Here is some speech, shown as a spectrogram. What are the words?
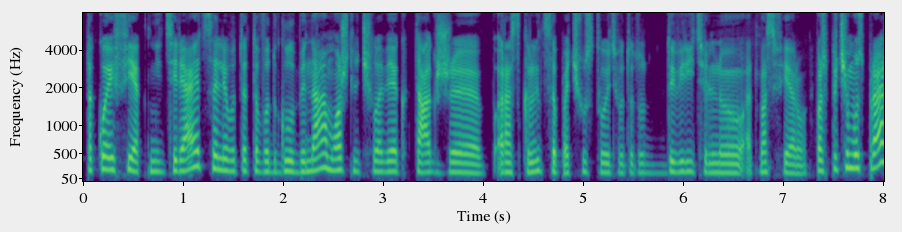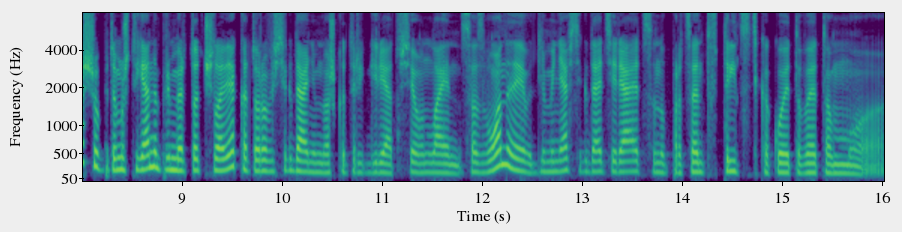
такой эффект? Не теряется ли вот эта вот глубина? Может ли человек также раскрыться, почувствовать вот эту доверительную атмосферу? Просто почему спрашиваю? Потому что я, например, тот человек, которого всегда немножко триггерят все онлайн-созвоны. Для меня всегда теряется, ну, процентов 30 какой-то в этом, э,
